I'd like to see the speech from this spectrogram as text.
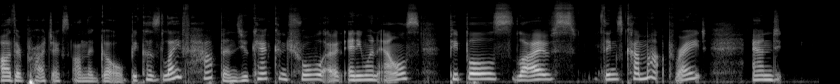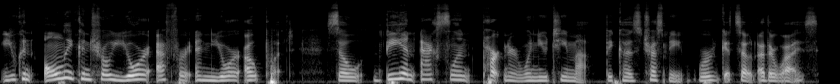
other projects on the go because life happens. You can't control anyone else. People's lives, things come up, right? And you can only control your effort and your output. So be an excellent partner when you team up because trust me, word gets out otherwise.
